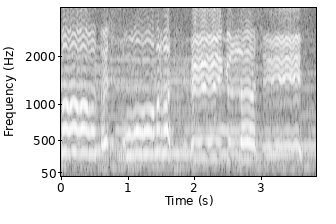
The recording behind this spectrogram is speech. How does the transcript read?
pâte sombra et glacée.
